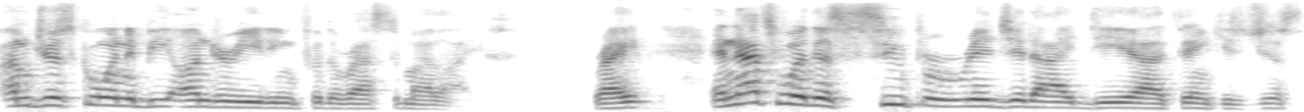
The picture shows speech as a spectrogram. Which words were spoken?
I'm just going to be under eating for the rest of my life, right? And that's where this super rigid idea I think is just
